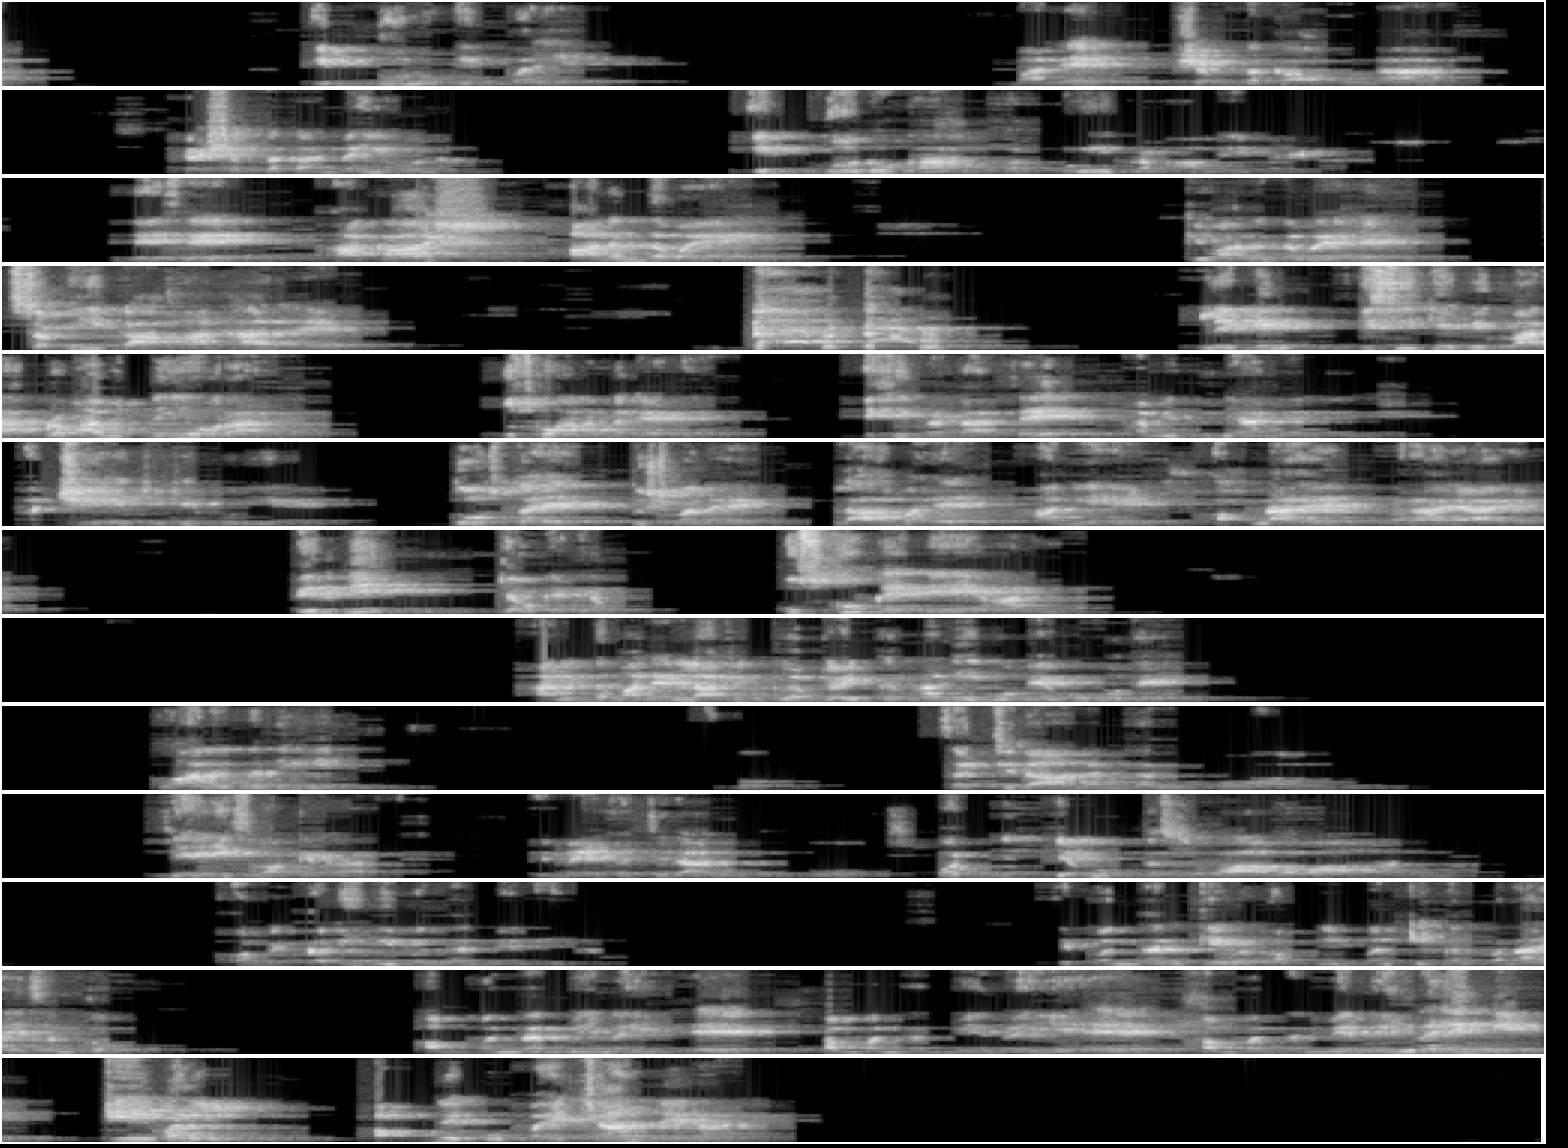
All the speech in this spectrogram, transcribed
इन दोनों के परे है माने शब्द का होना या शब्द का नहीं होना, इन दोनों का हम पर कोई प्रभाव नहीं पड़ेगा। जैसे आकाश आनंदमय है। क्यों आनंदमय है? सभी का आधार है। लेकिन किसी के भी द्वारा प्रभावित नहीं हो रहा है, उसको आनंद कहते हैं। इसी प्रकार से हम इस दुनिया में रहेंगे अच्छी है चीज़ें बुरी है। दोस्त है, दुश्मन है। लाभ है, हानि है। अपना है, पराया है। फिर भी जो कहते हो उसको कहते हैं आनंद। आनंद माने लाफिंग क्लब ज्वाइन करना नहीं, वो बेवकूफ़ होते हैं। वो आनंद नहीं है। सच्चिदानंद रूपो हम ये इस वाक्य का कि मैं सच्चिदानंद हूँ और नित्य मुक्त स्वभाववान। और मैं कभी भी बंधन में नहीं ये बंधन केवल अपने मन की कल्पना है, संतों। हम बंधन में नहीं थे, हम बंधन में नहीं है, हम बंधन में नहीं रहेंगे। केवल अपने को पहचान देना है।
